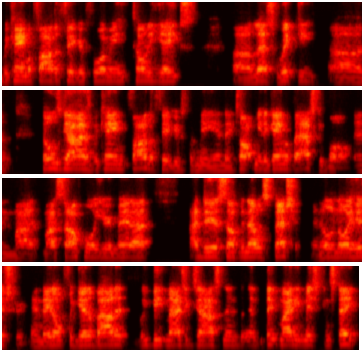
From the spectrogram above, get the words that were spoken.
became a father figure for me. Tony Yates, uh, Les Wothke, uh, those guys became father figures for me, and they taught me the game of basketball. And my my sophomore year, man, I I did something that was special in Illinois history, and they don't forget about it. We beat Magic Johnson in, in big mighty Michigan State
